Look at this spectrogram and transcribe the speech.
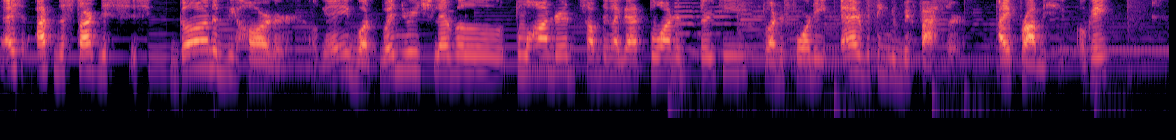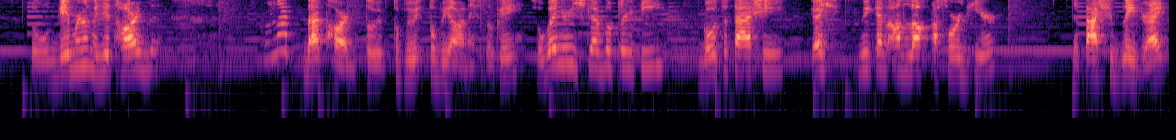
Guys, at the start, this is gonna be harder, okay? But when you reach level 200, something like that, 230, 240, everything will be faster. I promise you, okay? So, GamerNom, is it hard? Not that hard, to, to, be, to be honest, okay? So, when you reach level 30, go to Tashi. Guys, we can unlock a sword here. The Tashi Blade, right?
